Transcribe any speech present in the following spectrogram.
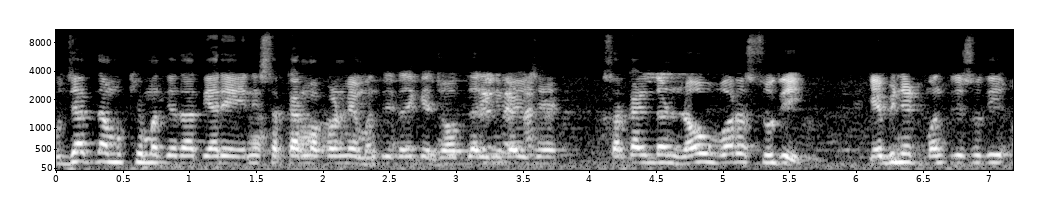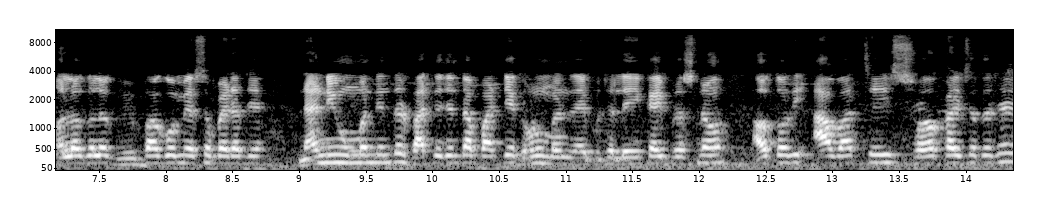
ગુજરાતના મુખ્યમંત્રી હતા, ત્યારે એની સરકારમાં પણ મેં મંત્રી તરીકે જવાબદારી નિભાવી છે. સરકારની અંદર નવ વર્ષ સુધી કેબિનેટ મંત્રી સુધી અલગ અલગ વિભાગો મેં સંભાળ્યા છે. નાની ઉંમરની અંદર ભારતીય જનતા પાર્ટીએ ઘણું મને આપ્યું છે. એટલે એ કઈ પ્રશ્ન આવતો નથી. આ વાત છે એ સહકારી ક્ષેત્ર છે.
